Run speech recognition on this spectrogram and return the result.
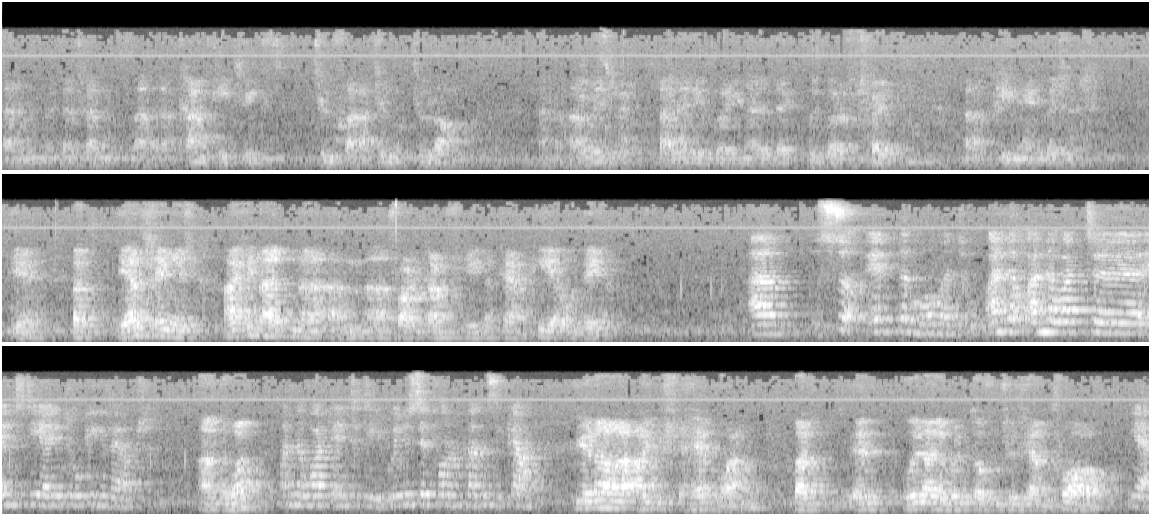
Um, because um, I, I can't keep things too far, too, too long. Uh, I That's really, right. I let everybody know that we've got a straight, uh, clean hand business. Yeah, but the other thing is, I can open a, um, a foreign currency account here or there. Um, so at the moment, under, under what uh, entity are you talking about? Under what? Under what entity? When you say foreign currency account? You know, I, I used to have one, but uh, when I ripped off in 2012, Yeah.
